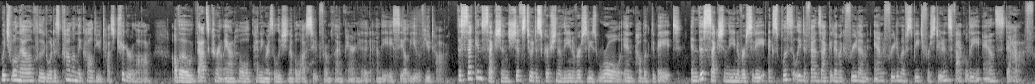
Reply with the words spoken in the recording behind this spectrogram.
which will now include what is commonly called Utah's trigger law, although that's currently on hold pending resolution of a lawsuit from Planned Parenthood and the ACLU of Utah. The second section shifts to a description of the university's role in public debate. In this section, the university explicitly defends academic freedom and freedom of speech for students, faculty, and staff,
